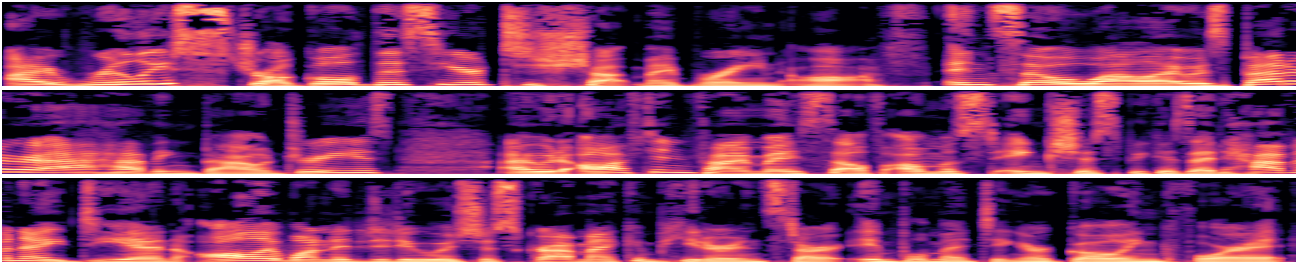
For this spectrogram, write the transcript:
I really struggled this year to shut my brain off. And so while I was better at having boundaries, I would often find myself almost anxious because I'd have an idea and all I wanted to do was just grab my computer and start implementing or going for it.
